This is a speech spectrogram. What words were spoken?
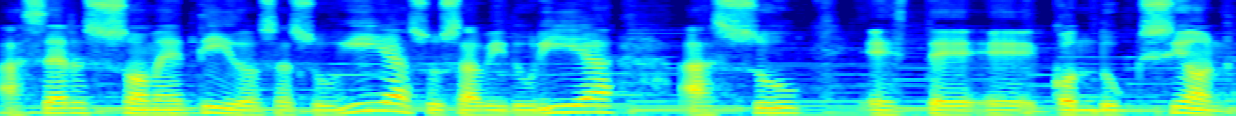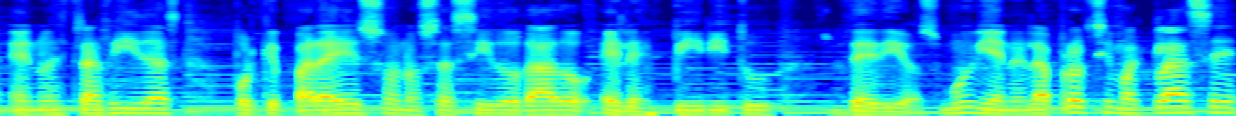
a ser sometidos a su guía, a su sabiduría, a su este, conducción en nuestras vidas, porque para eso nos ha sido dado el Espíritu de Dios. Muy bien, en la próxima clase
